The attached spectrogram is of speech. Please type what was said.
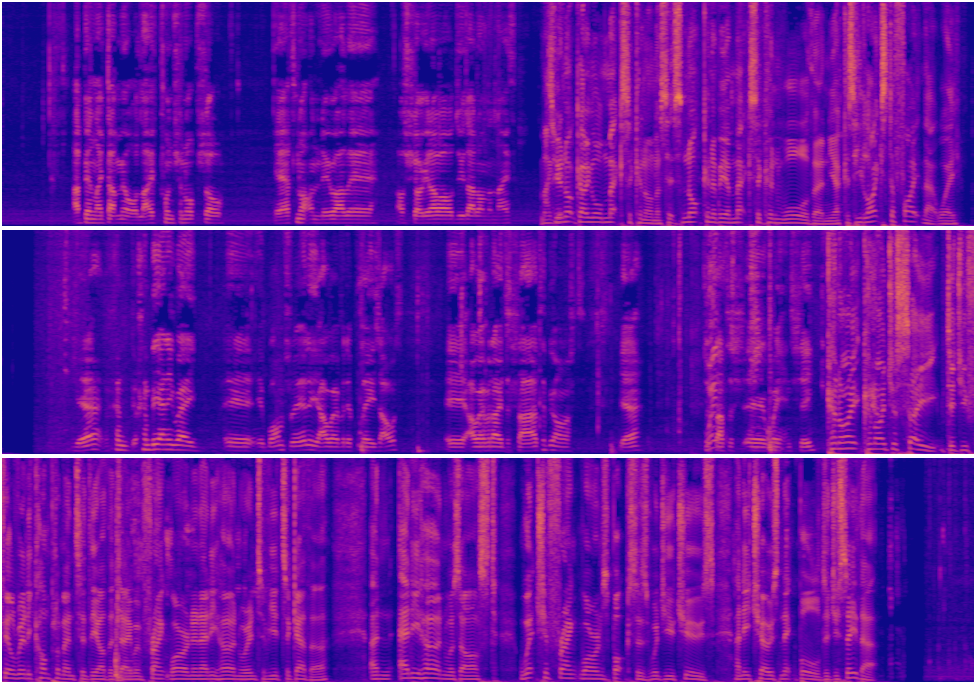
I've been like that my whole life, punching up. So yeah, it's nothing new. I'll uh, I'll show you how I'll do that on the night. So you're not going all Mexican on us. It's not going to be a Mexican war then, yeah? Because he likes to fight that way. Yeah, it can, it can be any way uh, it wants, really, however it plays out. Uh, however I decide, to be honest. Yeah. Just Wait. have to uh, wait and see. Can I can I just say, did you feel really complimented the other day when Frank Warren and Eddie Hearn were interviewed together, and Eddie Hearn was asked which of Frank Warren's boxers would you choose, and he chose Nick Ball. Did you see that?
